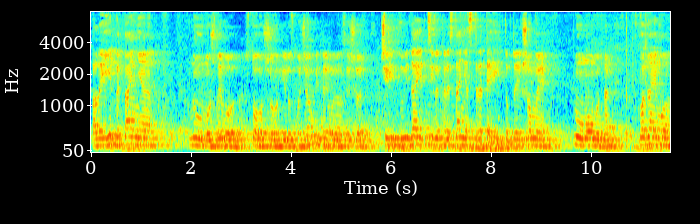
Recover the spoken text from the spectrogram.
але є питання, ну можливо, з того, що і розпочав, підтримую це, що чи відповідають ці використання стратегії. Тобто, якщо ми ну, умовно так вкладаємо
